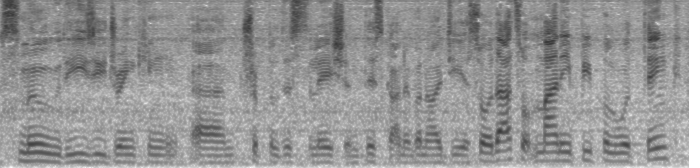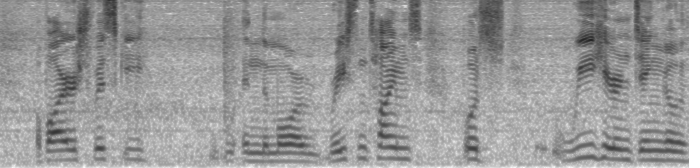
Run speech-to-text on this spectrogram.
smooth, easy drinking um, triple distillation, this kind of an idea. So that's what many people would think of Irish whiskey in the more recent times. But we here in Dingle,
